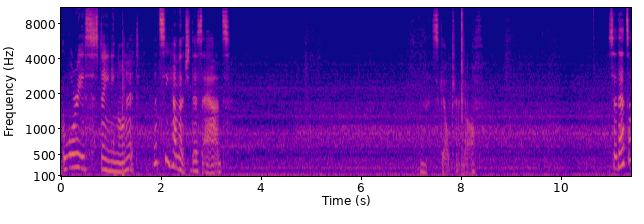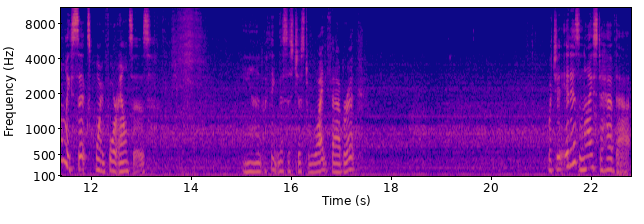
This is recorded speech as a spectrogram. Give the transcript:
glorious staining on it. Let's see how much this adds. That scale turned off. So that's only 6.4 ounces. And I think this is just white fabric. Which it, it is nice to have that.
